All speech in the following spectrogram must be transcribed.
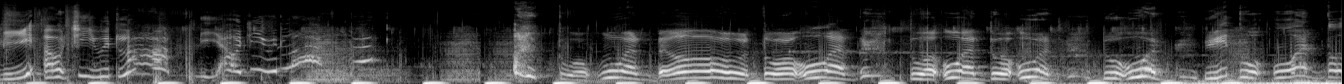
หนีเอาชีวิตรอดหนีเอาชีวิตรอดตัวอ้วนเด้อตัวอ้วน ตัวอ้วน ตัวอ้วน ตัวอ้วนนี่ตัวอ้วนตัว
